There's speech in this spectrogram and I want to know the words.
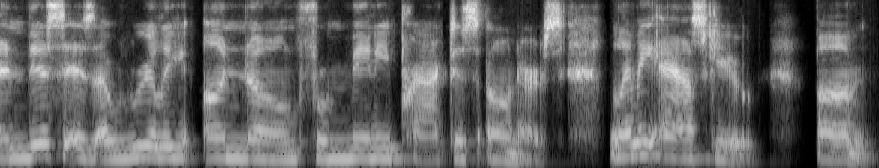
and this is a really unknown for many practice owners. Let me ask you um,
